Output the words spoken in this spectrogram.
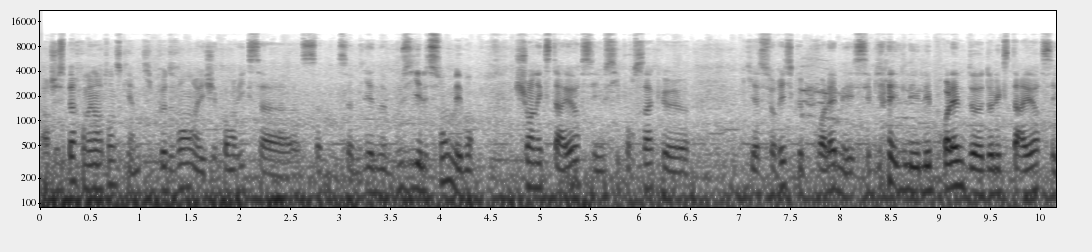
alors j'espère qu'on va entendre ce qu'il y a un petit peu de vent et j'ai pas envie que ça, vienne bousiller le son, mais bon, je suis en extérieur, c'est aussi pour ça que qu'il y a ce risque de problème et c'est bien les, problèmes de, l'extérieur, c'est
